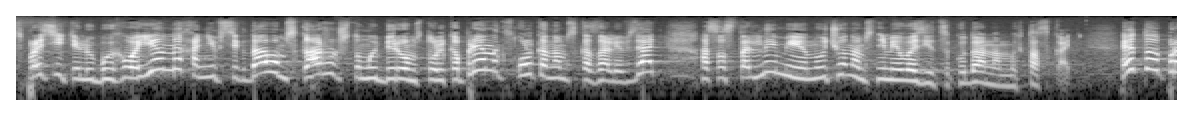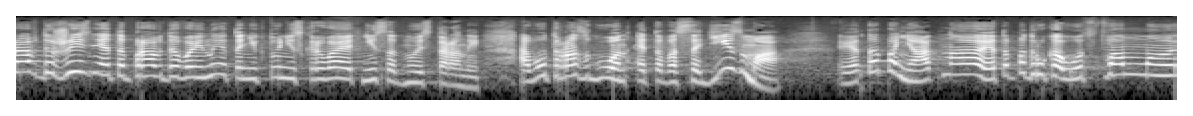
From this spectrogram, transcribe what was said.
Спросите любых военных, они всегда вам скажут, что мы берем столько пленных, сколько нам сказали взять, а с остальными, ну что нам с ними возиться, куда нам их таскать. Это правда жизни, это правда войны, это никто не скрывает ни с одной стороны. А вот разгон этого садизма, это понятно, это под руководством э,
